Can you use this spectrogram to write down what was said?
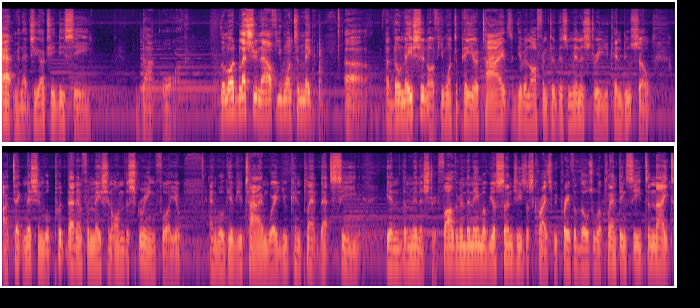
Admin at grtdc.org. The Lord bless you now. If you want to make uh, a donation or if you want to pay your tithes, give an offering to this ministry, you can do so. Our technician will put that information on the screen for you and will give you time where you can plant that seed in the ministry. Father, in the name of your Son, Jesus Christ, we pray for those who are planting seed tonight,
